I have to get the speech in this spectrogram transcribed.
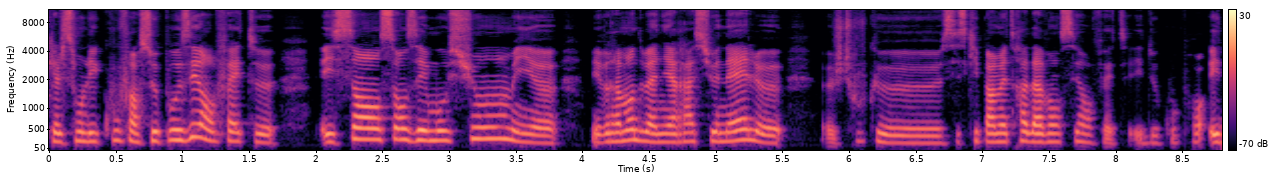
quels sont les coûts, enfin se poser en fait, et sans, sans émotion, mais, mais vraiment de manière rationnelle je trouve que c'est ce qui permettra d'avancer en fait et de comprendre et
